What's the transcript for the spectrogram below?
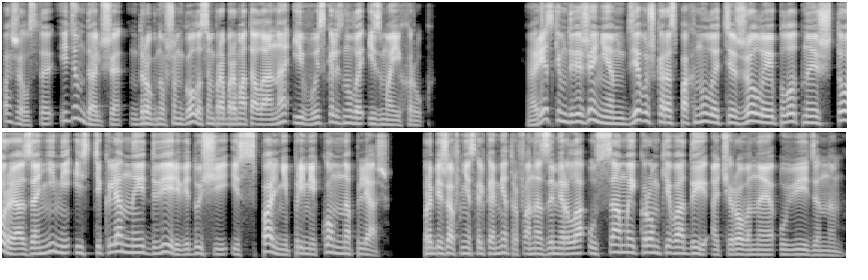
«Пожалуйста, идем дальше», — дрогнувшим голосом пробормотала она и выскользнула из моих рук. Резким движением девушка распахнула тяжелые плотные шторы, а за ними и стеклянные двери, ведущие из спальни прямиком на пляж. Пробежав несколько метров, она замерла у самой кромки воды, очарованная увиденным.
